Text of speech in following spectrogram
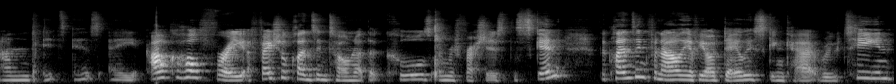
and it is a alcohol-free facial cleansing toner that cools and refreshes the skin. The cleansing finale of your daily skincare routine.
